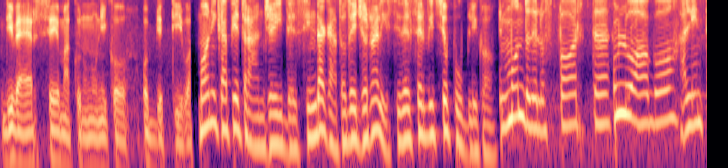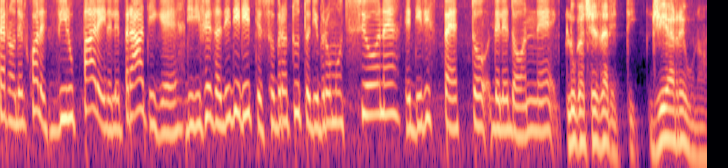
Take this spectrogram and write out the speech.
diverse ma con un unico obiettivo. Monica Pietrangeli del Sindacato dei giornalisti del servizio pubblico. Il mondo dello sport, un luogo all'interno del quale sviluppare delle pratiche di difesa dei diritti e soprattutto di promozione e di rispetto delle donne. Luca Cesaretti, GR1.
